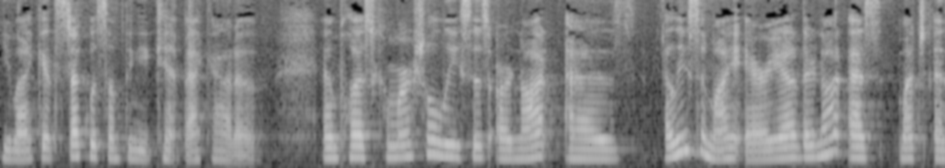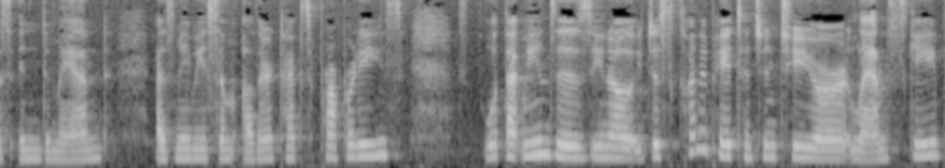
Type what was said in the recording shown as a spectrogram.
you might get stuck with something you can't back out of. And plus, commercial leases are not as at least in my area, they're not as much as in demand as maybe some other types of properties. What that means is, you know, just kind of pay attention to your landscape.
